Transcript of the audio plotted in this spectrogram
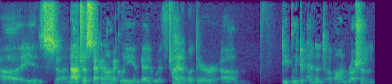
uh, is uh, not just economically in bed with China, but they're um, deeply dependent upon Russian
